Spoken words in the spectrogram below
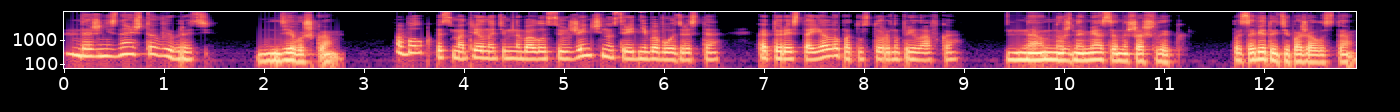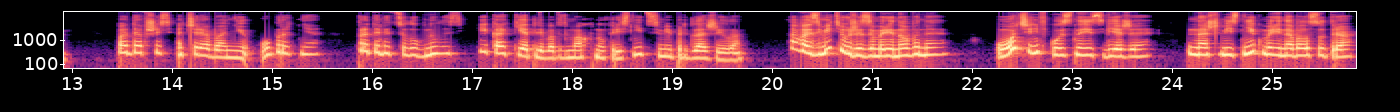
«Даже не знаю, что выбрать». «Девушка». А волк посмотрел на темноволосую женщину среднего возраста, которая стояла по ту сторону прилавка. «Нам нужно мясо на шашлык. Посоветуйте, пожалуйста». Подавшись очарованию оборотня, продавец улыбнулась и, кокетливо взмахнув ресницами, предложила. «А возьмите уже замаринованное. Очень вкусное и свежее. Наш мясник мариновал с утра.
